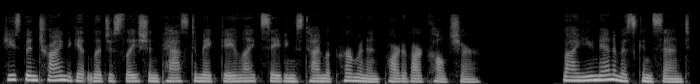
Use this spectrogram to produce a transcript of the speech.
he's been trying to get legislation passed to make daylight savings time a permanent part of our culture. By unanimous consent,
